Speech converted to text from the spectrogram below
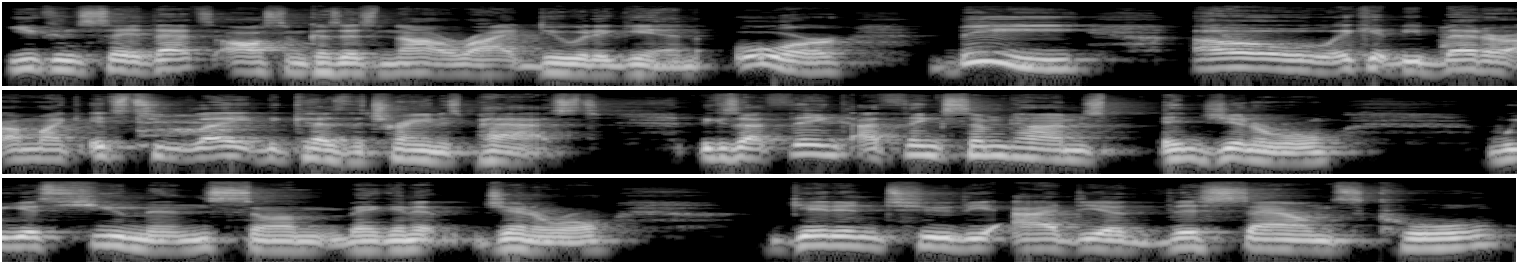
you can say that's awesome because it's not right. Do it again. Or B, oh, it could be better. I'm like, it's too late because the train is passed. Because I think, I think sometimes in general, we as humans, so I'm making it general, get into the idea this sounds cool,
